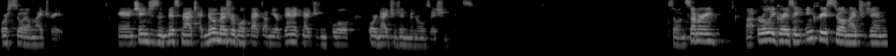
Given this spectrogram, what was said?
or soil nitrate. and changes in mismatch had no measurable effect on the organic nitrogen pool or nitrogen mineralization rates. So in summary, uh, early grazing increased soil nitrogen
